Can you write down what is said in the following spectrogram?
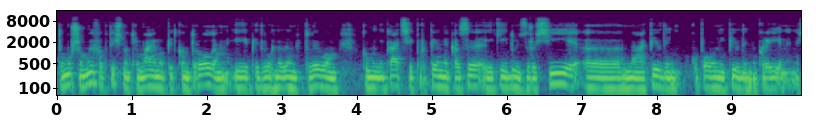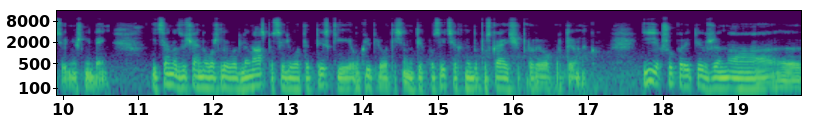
тому що ми фактично тримаємо під контролем і під вогневим впливом комунікації противника, з які йдуть з Росії е, на південь, окупований південь України на сьогоднішній день. І це надзвичайно важливо для нас посилювати тиск і укріплюватися на тих позиціях, не допускаючи прориву противника. І якщо перейти вже на е,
